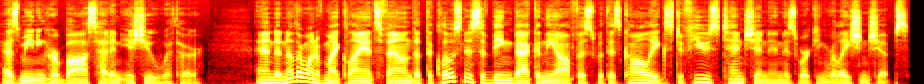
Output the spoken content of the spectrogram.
as meaning her boss had an issue with her. And another one of my clients found that the closeness of being back in the office with his colleagues diffused tension in his working relationships.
